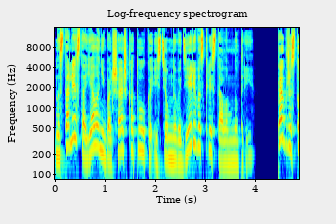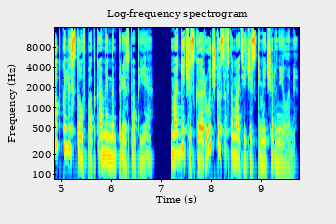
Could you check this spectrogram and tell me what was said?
На столе стояла небольшая шкатулка из темного дерева с кристаллом внутри. Также стопка листов под каменным пресс-папье, магическая ручка с автоматическими чернилами.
